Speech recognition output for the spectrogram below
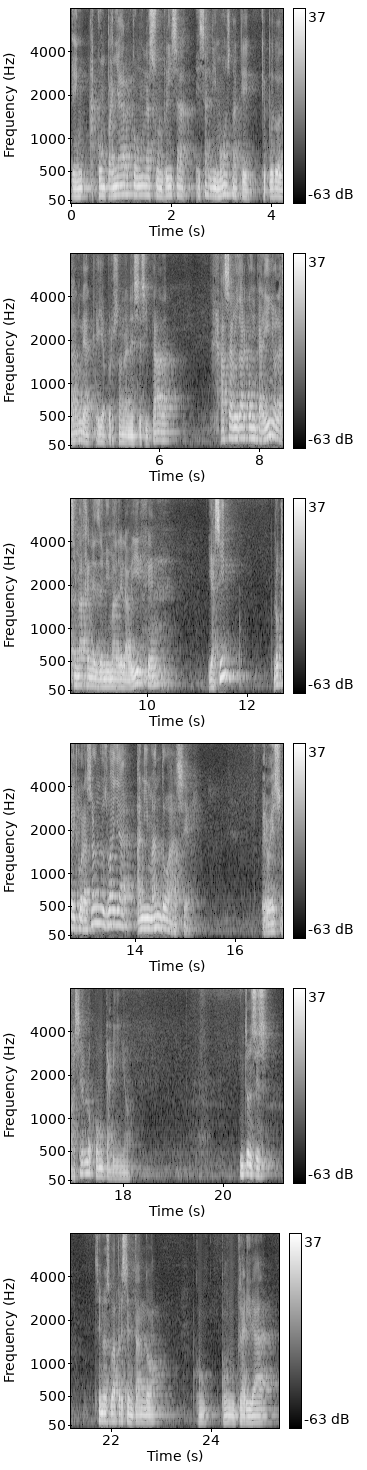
en acompañar con una sonrisa esa limosna que, que puedo darle a aquella persona necesitada, a saludar con cariño las imágenes de mi Madre la Virgen, y así, lo que el corazón nos vaya animando a hacer. Pero eso, hacerlo con cariño. Entonces, se nos va presentando con, con claridad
